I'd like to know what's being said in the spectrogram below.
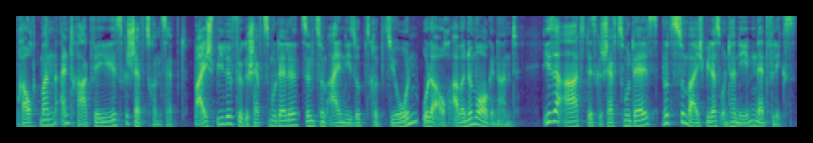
braucht man ein tragfähiges Geschäftskonzept. Beispiele für Geschäftsmodelle sind zum einen die Subskription oder auch Abonnement genannt. Diese Art des Geschäftsmodells nutzt zum Beispiel das Unternehmen Netflix.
